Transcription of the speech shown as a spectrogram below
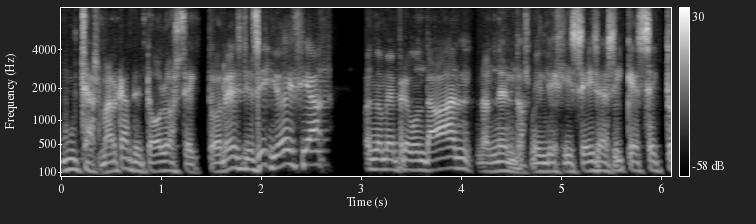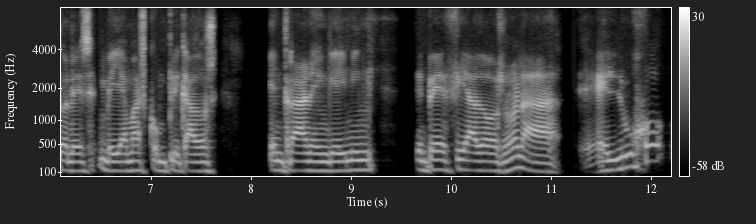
muchas marcas de todos los sectores. Yo sí, yo decía cuando me preguntaban en 2016 así qué sectores veía más complicados entrar en gaming, siempre decía dos, ¿no? La, el lujo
